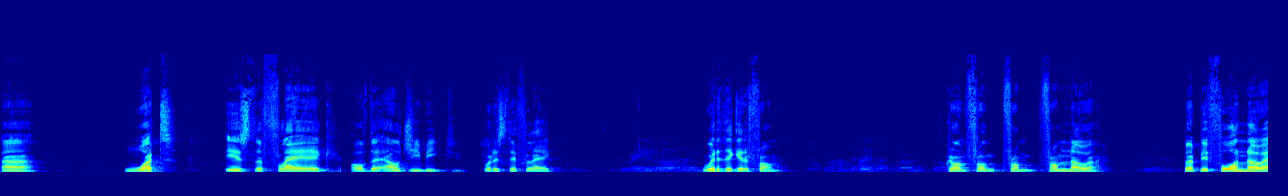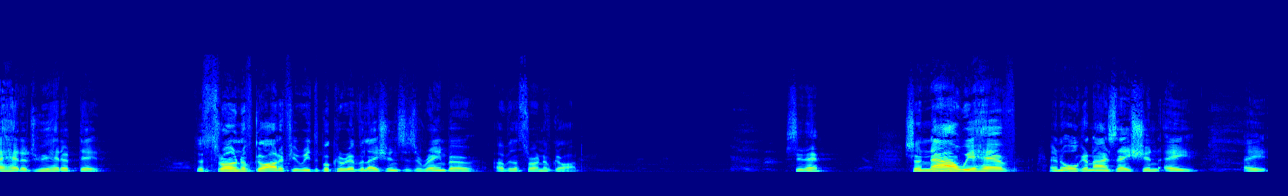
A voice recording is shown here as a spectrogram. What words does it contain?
uh, what is the flag of the LGBT? What is their flag? Where did they get it from? From, from, from, from Noah. But before Noah had it, who had it there? The throne of God, if you read the book of Revelations, is a rainbow over the throne of God. See that? So now we have an organization, a, a,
